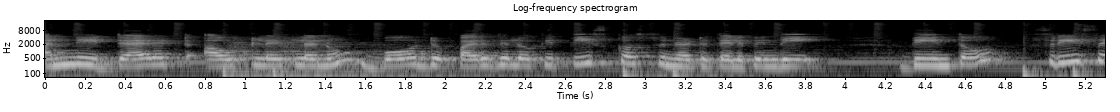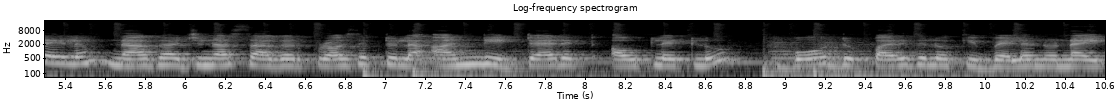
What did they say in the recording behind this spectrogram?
అన్ని డైరెక్ట్ అవుట్లెట్లను బోర్డు పరిధిలోకి తీసుకొస్తున్నట్టు తెలిపింది. దీంతో శ్రీశైలం నాగార్జున సాగర్ ప్రాజెక్టుల అన్ని డైరెక్ట్ అవుట్లెట్లు బోర్డు పరిధిలోకి వెళ్ళనున్నాయి.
